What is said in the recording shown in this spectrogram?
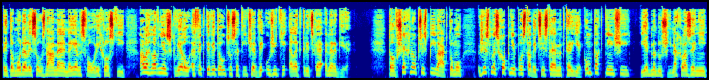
Tyto modely jsou známé nejen svou rychlostí, ale hlavně skvělou efektivitou, co se týče využití elektrické energie. To všechno přispívá k tomu, že jsme schopni postavit systém, který je kompaktnější, jednodušší na chlazení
